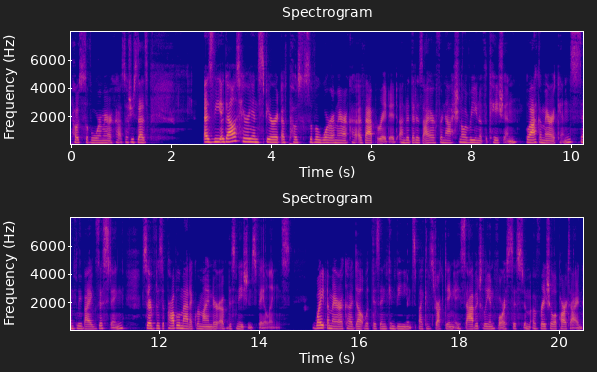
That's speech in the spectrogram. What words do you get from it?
post Civil War America. So she says, as the egalitarian spirit of post Civil War America evaporated under the desire for national reunification, black Americans, simply by existing, served as a problematic reminder of this nation's failings. White America dealt with this inconvenience by constructing a savagely enforced system of racial apartheid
